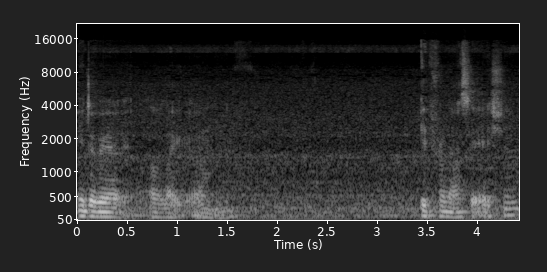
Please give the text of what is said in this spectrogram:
in the way of like um, its pronunciation.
